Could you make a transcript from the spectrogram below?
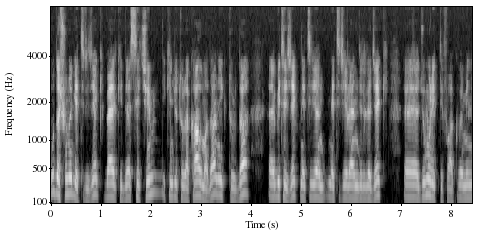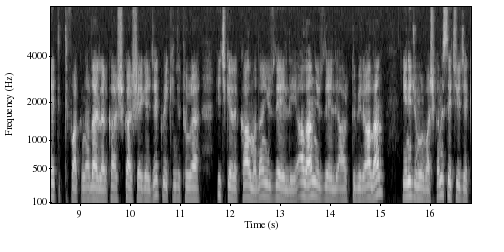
Bu da şunu getirecek. Belki de seçim ikinci tura kalmadan ilk turda e, bitecek, netice, neticelendirilecek. E, Cumhur İttifakı ve Millet İttifakı'nın adayları karşı karşıya gelecek ve ikinci tura hiç gerek kalmadan %50'yi alan, %50 artı biri alan yeni Cumhurbaşkanı seçilecek.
